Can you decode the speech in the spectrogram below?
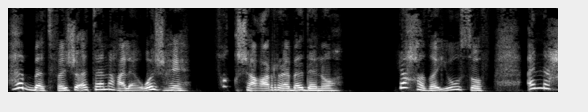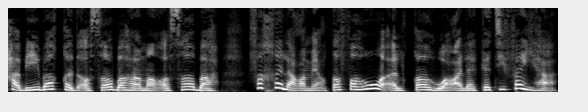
هبت فجأة على وجهه فاقشعر بدنه. لاحظ يوسف أن حبيبة قد أصابها ما أصابه فخلع معطفه وألقاه على كتفيها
